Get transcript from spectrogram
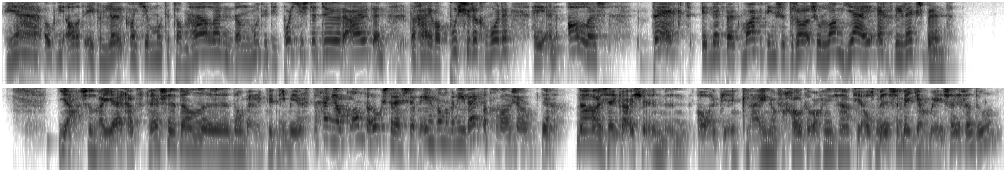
ja, ook niet altijd even leuk, want je moet het dan halen. En dan moeten die potjes de deur uit en dan ga je wat pusherig worden. Hey, en alles werkt in netwerkmarketing zolang jij echt relaxed bent. Ja, zodra jij gaat stressen, dan, eh, dan werkt dit niet meer. Dan gaan jouw klanten ook stressen. Op een of andere manier werkt dat gewoon zo. Ja. Nou, en zeker als je een, een, al heb je een kleine of een grote organisatie, als mensen met jou mee zijn gaan doen,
